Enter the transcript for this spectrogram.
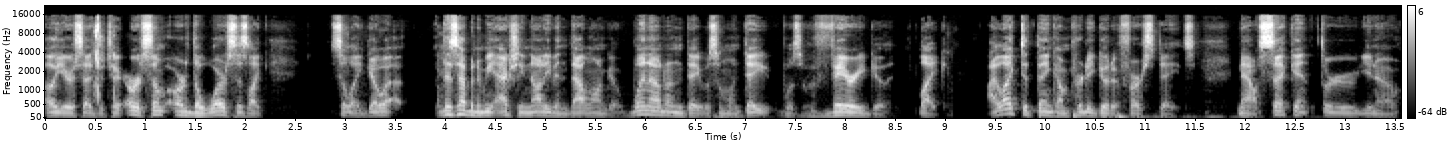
"Oh, you're a Sagittarius," or some, or the worst is like, so like go out. This happened to me actually not even that long ago. Went out on a date with someone. Date was very good. Like I like to think I'm pretty good at first dates. Now, second through you know,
